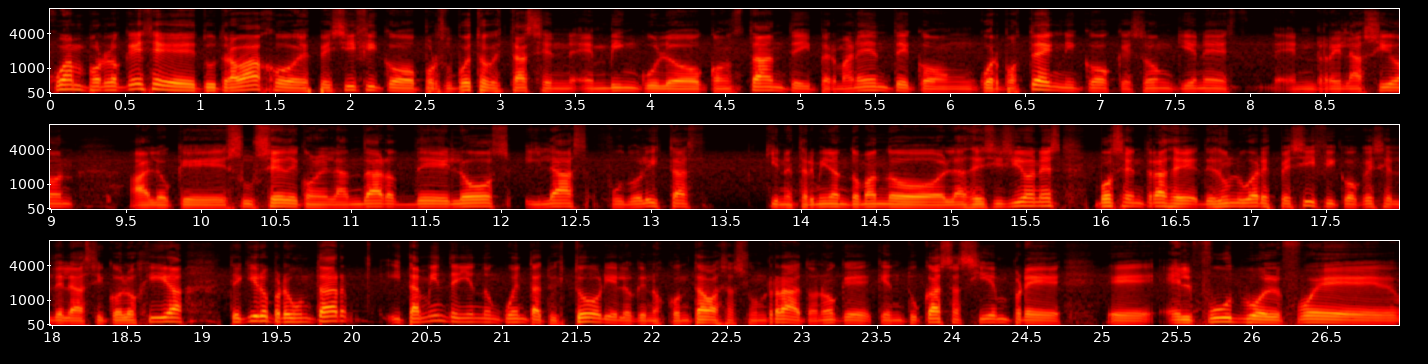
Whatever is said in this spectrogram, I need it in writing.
Juan, por lo que es eh, tu trabajo específico, por supuesto que estás en, en, vínculo constante y permanente con cuerpos técnicos, que son quienes en relación a lo que sucede con el andar de los y las futbolistas quienes terminan tomando las decisiones. Vos entrás desde un lugar específico, que es el de la psicología. Te quiero preguntar, y también teniendo en cuenta tu historia y lo que nos contabas hace un rato, ¿no? que, en tu casa siempre eh, el fútbol fue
